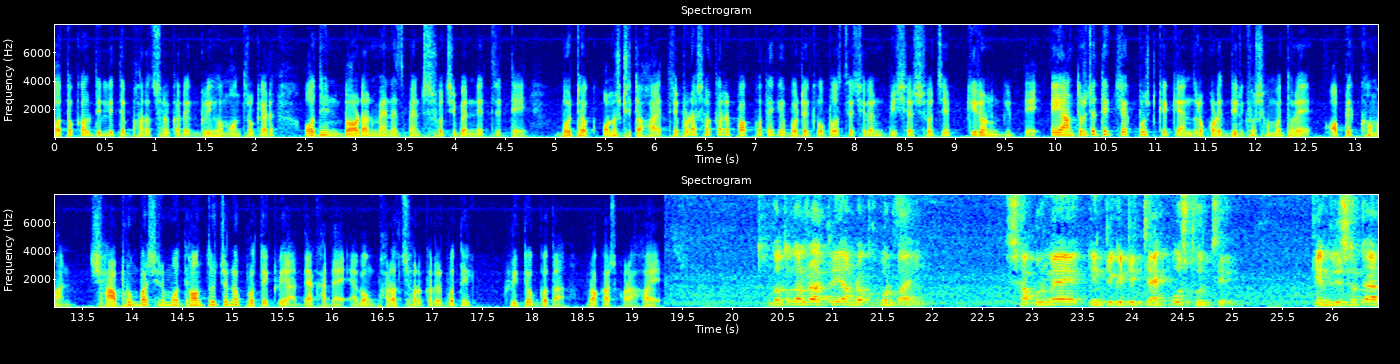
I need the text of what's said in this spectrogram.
গতকাল দিল্লিতে ভারত সরকারের গৃহ মন্ত্রকের অধীন বর্ডার ম্যানেজমেন্ট সচিবের নেতৃত্বে বৈঠক অনুষ্ঠিত হয়। ত্রিপুরা সরকারের পক্ষ থেকে বৈঠকে উপস্থিত ছিলেন বিশেষ সচিব কিরণ গির্তে। এই আন্তর্জাতিক চেকপোস্টকে কেন্দ্র করে দীর্ঘ সময় ধরে অপেক্ষমান সাবরুমবাসীর মধ্যে সন্তোষজনক প্রতিক্রিয়া দেখা দেয় এবং ভারত সরকারের প্রতি কৃতজ্ঞতা প্রকাশ করা হয়। গতকাল রাতে আমরা খবর পাই সাবরুমে ইন্টিগ্রেটেড চেকপোস্ট হচ্ছে। কেন্দ্রীয় সরকার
